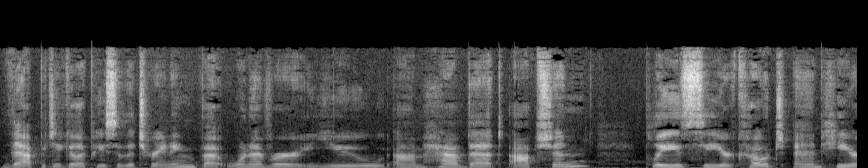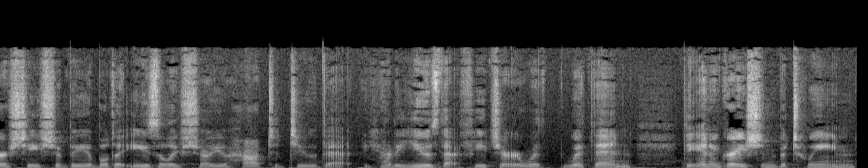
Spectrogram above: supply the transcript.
that particular piece of the training. But whenever you um, have that option, please see your coach, and he or she should be able to easily show you how to do that, how to use that feature with, within the integration between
